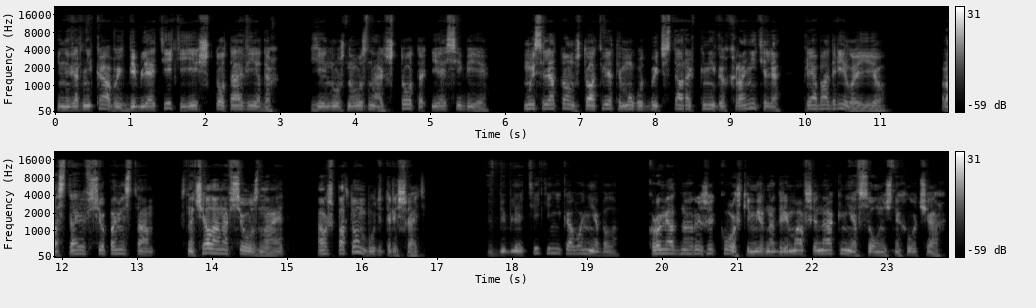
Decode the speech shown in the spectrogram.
И наверняка в их библиотеке есть что-то о ведах. Ей нужно узнать что-то и о себе. Мысль о том, что ответы могут быть в старых книгах хранителя, приободрила ее. Расставив все по местам, сначала она все узнает, а уж потом будет решать. В библиотеке никого не было, кроме одной рыжей кошки, мирно дремавшей на окне в солнечных лучах.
